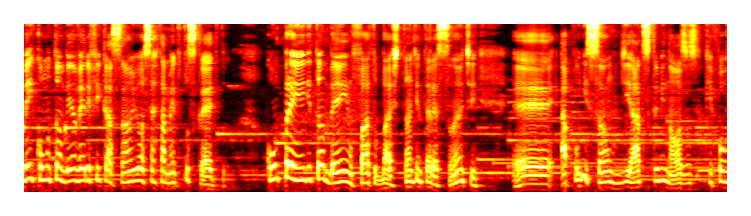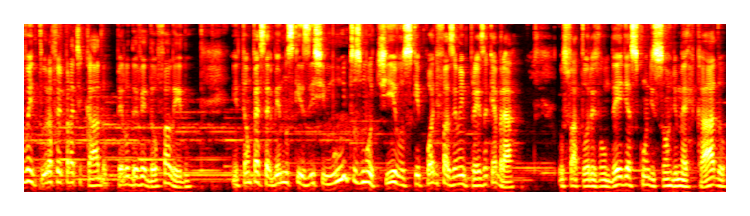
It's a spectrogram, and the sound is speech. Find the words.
bem como também a verificação e o acertamento dos créditos. Compreende também um fato bastante interessante é a punição de atos criminosos que porventura foi praticado pelo devedor falido. Então percebemos que existem muitos motivos que pode fazer uma empresa quebrar. Os fatores vão desde as condições de mercado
